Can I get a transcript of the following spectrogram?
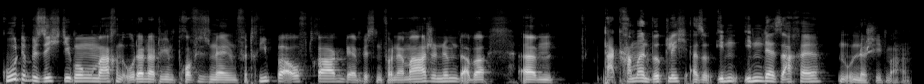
gute Besichtigungen machen oder natürlich einen professionellen Vertrieb beauftragen, der ein bisschen von der Marge nimmt, aber ähm, da kann man wirklich, also in, in der Sache einen Unterschied machen.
